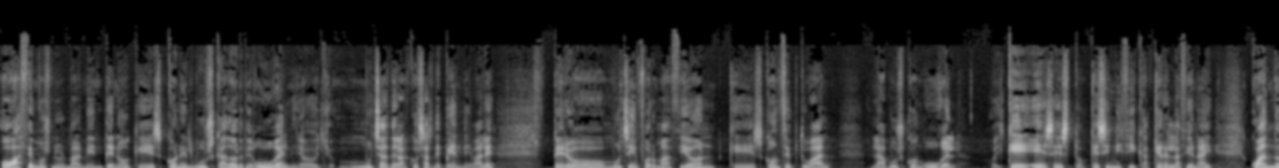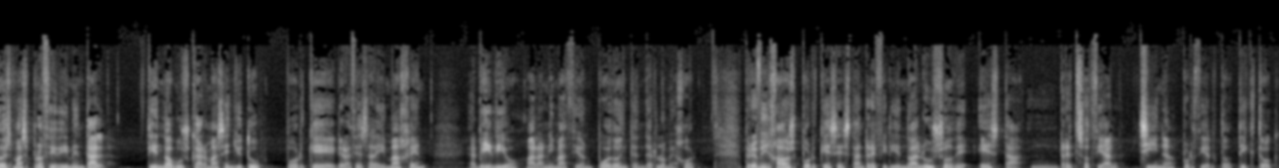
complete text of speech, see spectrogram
o hacemos normalmente, ¿no? Que es con el buscador de Google. Muchas de las cosas depende, ¿vale? Pero mucha información que es conceptual la busco en Google ¿Qué es esto? ¿Qué significa? ¿Qué relación hay? Cuando es más procedimental, tiendo a buscar más en YouTube porque gracias a la imagen, al vídeo, a la animación, puedo entenderlo mejor. Pero fijaos por qué se están refiriendo al uso de esta mm, red social, China, por cierto, TikTok,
